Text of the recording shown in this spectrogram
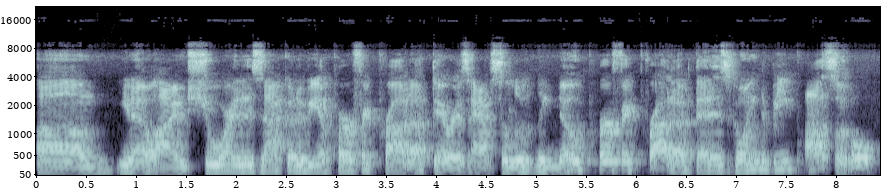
Um, you know, I'm sure it is not going to be a perfect product. There is absolutely no perfect product that is going to be possible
